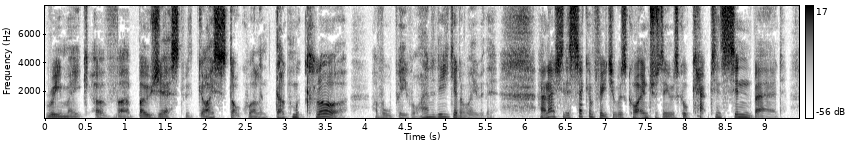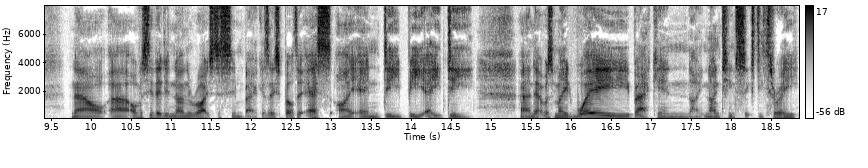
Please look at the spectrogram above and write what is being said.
remake of uh, Beau Geste with Guy Stockwell and Doug McClure, of all people. How did he get away with it? And actually, the second feature was quite interesting. It was called Captain Sinbad. Now, uh, obviously, they didn't own the rights to Sinbad because they spelled it S I N D B A D. And that was made way back in like 1963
